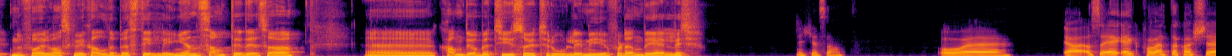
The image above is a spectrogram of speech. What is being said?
utenfor hva skal vi kalle det, bestillingen. Samtidig så eh, kan det jo bety så utrolig mye for den det gjelder. Ikke sant. Og eh, ja, altså jeg, jeg forventer kanskje,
